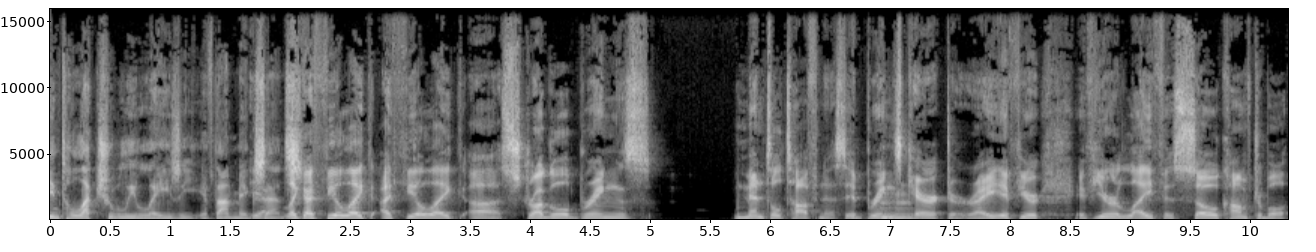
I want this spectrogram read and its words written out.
intellectually lazy, if that makes sense. like i feel like i feel like uh struggle brings mental toughness it brings Mm-hmm. character right if your if your life is so comfortable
